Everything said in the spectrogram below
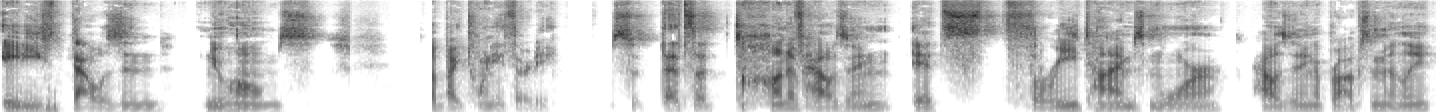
80,000 new homes by 2030. So that's a ton of housing. It's three times more housing approximately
